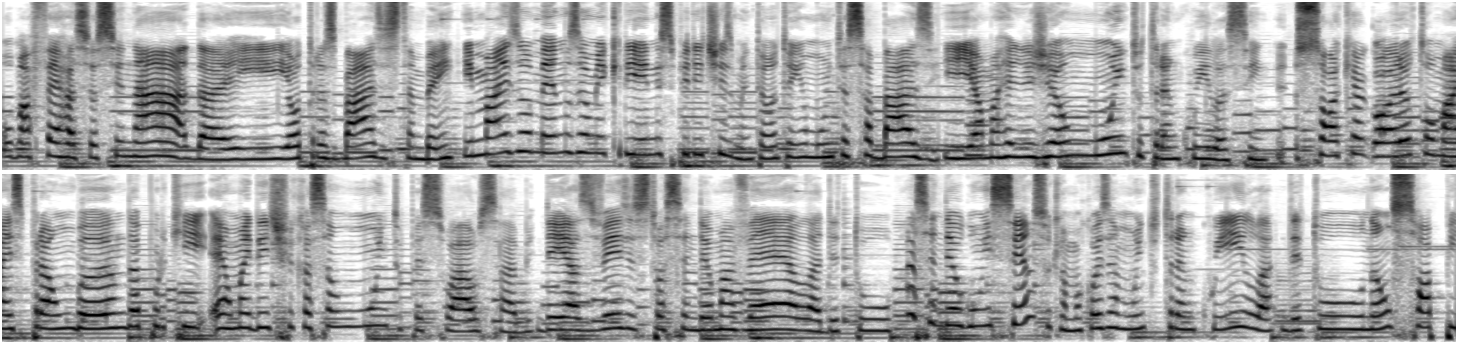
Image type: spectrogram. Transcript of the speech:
uma fé raciocinada e outras bases também. E mais ou menos eu me criei no espiritismo, então eu tenho muito essa base. E é uma religião muito tranquila, assim. Só que agora eu tô mais pra Umbanda porque é uma identificação muito pessoal, sabe? De às vezes tu acender uma vela, de tu acender algum incenso, que é uma coisa muito tranquila, de tu não só pedir,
